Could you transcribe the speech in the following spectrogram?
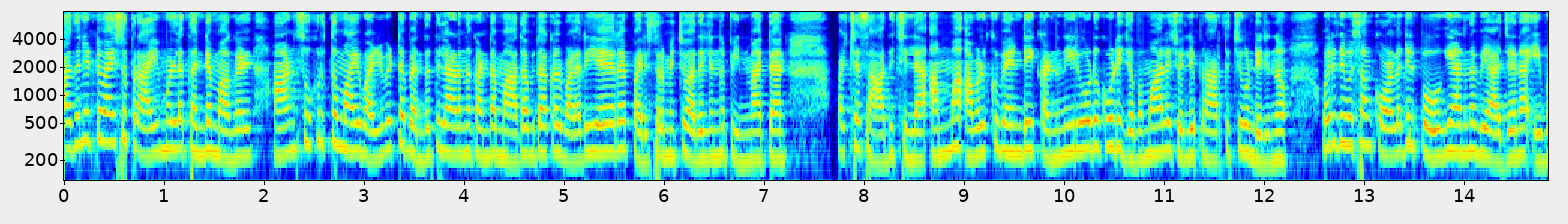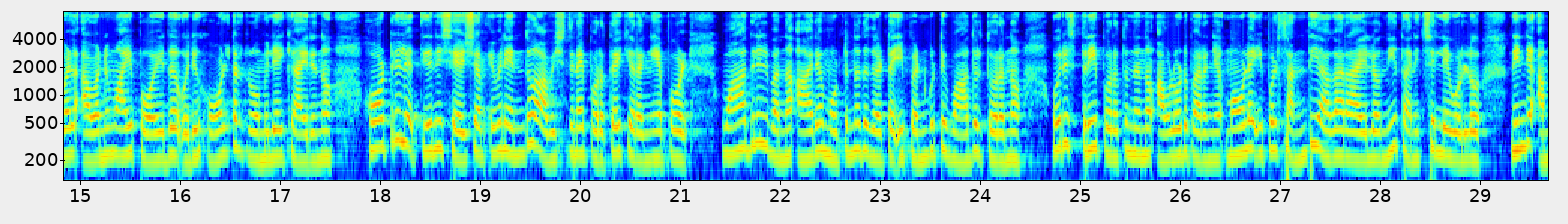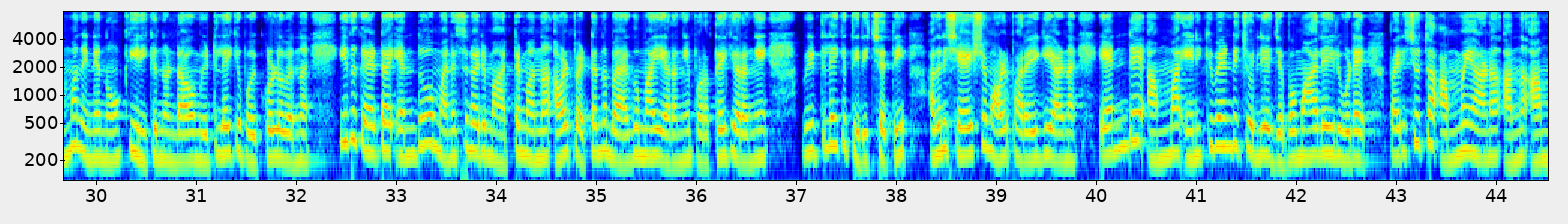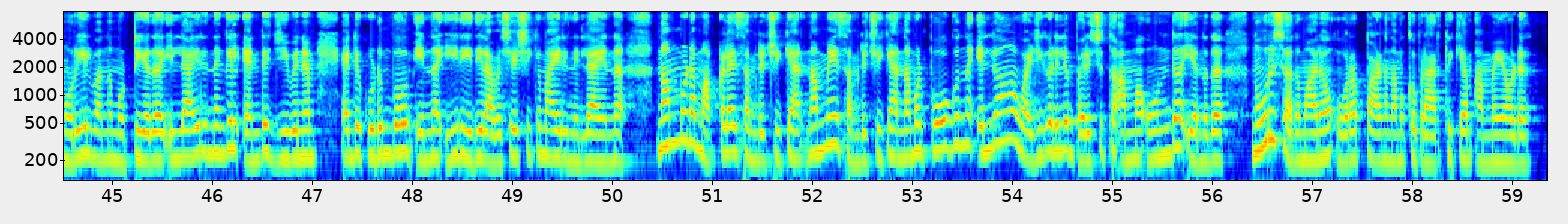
പതിനെട്ട് വയസ്സ് പ്രായമുള്ള തന്റെ മകൾ ആൺസുഹൃത്തുമായി വഴിവിട്ട ബന്ധത്തിലാണെന്ന് കണ്ട മാതാപിതാക്കൾ വളരെയേറെ പരിശ്രമിച്ചു. അതിൽ നിന്ന് പിന്മാറ്റാൻ പക്ഷെ സാധിച്ചില്ല. അമ്മ അവൾക്കു വേണ്ടി കണ്ണുനീരോടുകൂടി ജപമാല ചൊല്ലി പ്രാർത്ഥിച്ചുകൊണ്ടിരുന്നു. ഒരു ദിവസം കോളേജിൽ പോവുകയാണെന്ന വ്യാജന ഇവൾ അവനുമായി പോയത് ഒരു ഹോട്ടൽ റൂമിലേക്കായിരുന്നു. ഹോട്ടലിൽ എത്തിയതിന് ശേഷം ഇവൻ എന്തോ ആവശ്യത്തിനായി പുറത്തേക്ക് ഇറങ്ങിയപ്പോൾ വാതിലിൽ വന്ന് ആരോ മുട്ടുന്നത് കേട്ട് ഈ പെൺകുട്ടി വാതിൽ തുറന്നു. ഒരു സ്ത്രീ പുറത്തു നിന്നും അവളോട് പറഞ്ഞു മോളെ ഇപ്പോൾ സന്ധ്യയാകാറായല്ലോ. നീ തനിച്ചല്ലേ ഉള്ളൂ. നിന്റെ അമ്മ നിന്നെ നോക്കിയിരിക്കുന്നുണ്ടാവും വീട്ടിലേക്ക് പോയിക്കൊള്ളുവെന്ന്. ഇത് കേട്ട് എന്തോ മനസ്സിനൊരു മാറ്റം വന്ന് അവൾ പെട്ടെന്ന് ബാഗുമായി ഇറങ്ങി പുറത്തേക്ക് ഇറങ്ങി വീട്ടിലേക്ക് തിരിച്ചെത്തി. അതിനുശേഷം അവൾ പറയുകയാണ് എന്റെ അമ്മ എനിക്ക് വേണ്ടി ചൊല്ലിയ ജപമാലയിലൂടെ പരിശുദ്ധ അമ്മയാണ് അന്ന് ആ മുറിയിൽ വന്ന് മുട്ടിയത്. ഇല്ലായിരുന്നെങ്കിൽ എന്റെ ജീവനും എന്റെ കുടുംബവും ഇന്ന് ഈ രീതിയിൽ അവശേഷിക്കുമായിരുന്നില്ല എന്ന്. നമ്മുടെ മക്കളെ സംരക്ഷിക്കാൻ നമ്മെ സംരക്ഷിക്കാൻ നമ്മൾ പോകുന്ന എല്ലാ വഴികളിലും പരിശുദ്ധ അമ്മ ഉണ്ട് എന്നത് നൂറ് ശതമാനവും ഉറപ്പാണ്. നമുക്ക് പ്രാർത്ഥിക്കാം അമ്മയോട്.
